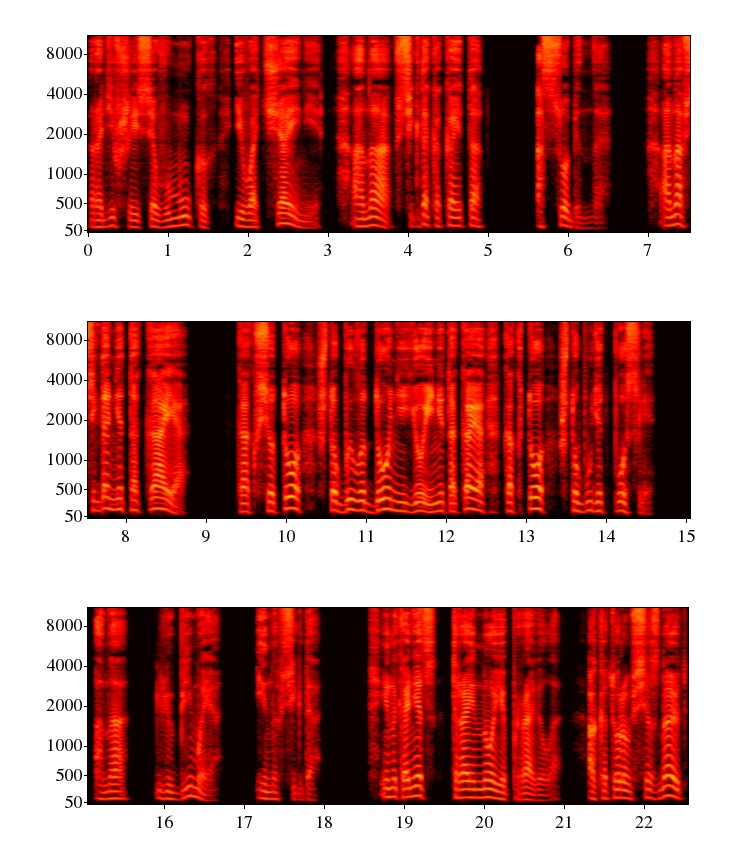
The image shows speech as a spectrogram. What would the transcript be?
родившаяся в муках и в отчаянии, она всегда какая-то особенная. Она всегда не такая, как все то, что было до нее, и не такая, как то, что будет после. Она любимая и навсегда. И, наконец, тройное правило, о котором все знают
